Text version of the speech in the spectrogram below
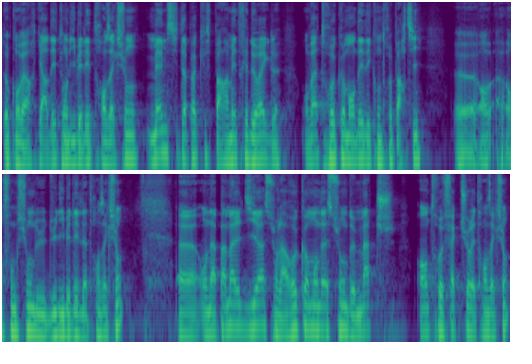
Donc on va regarder ton libellé de transaction, même si t'as pas paramétré de règles, on va te recommander des contreparties euh, en, fonction du, libellé de la transaction. Euh, on a pas mal d'IA sur la recommandation de match entre facture et transaction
